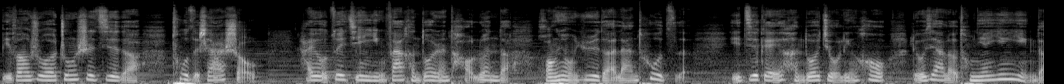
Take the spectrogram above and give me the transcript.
比方说中世纪的兔子杀手。还有最近引发很多人讨论的黄永玉的蓝兔子，以及给很多九零后留下了童年阴影的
